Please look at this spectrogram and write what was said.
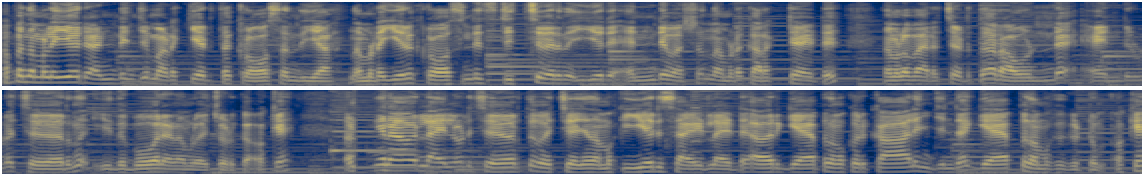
അപ്പം നമ്മൾ ഈ ഒരു രണ്ടിഞ്ച് മടക്കിയെടുത്ത ക്രോസ് എന്ത് ചെയ്യുക നമ്മുടെ ഈ ഒരു ക്രോസിന്റെ സ്റ്റിച്ച് വരുന്ന ഈ ഒരു എൻഡ് വശം നമ്മുടെ കറക്റ്റ് ആയിട്ട് നമ്മൾ വരച്ചെടുത്ത റൗണ്ടിന്റെ എൻഡിലൂടെ ചേർന്ന് ഇതുപോലെ നമ്മൾ വെച്ച് കൊടുക്കുക ഓക്കെ ഇങ്ങനെ ആ ഒരു ലൈനിലോട്ട് ചേർത്ത് വെച്ച് കഴിഞ്ഞാൽ നമുക്ക് ഈ ഒരു സൈഡിലായിട്ട് ആ ഒരു ഗ്യാപ്പ് നമുക്ക് ഒരു കാലിഞ്ചിന്റെ ഗ്യാപ്പ് നമുക്ക് കിട്ടും ഓക്കെ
